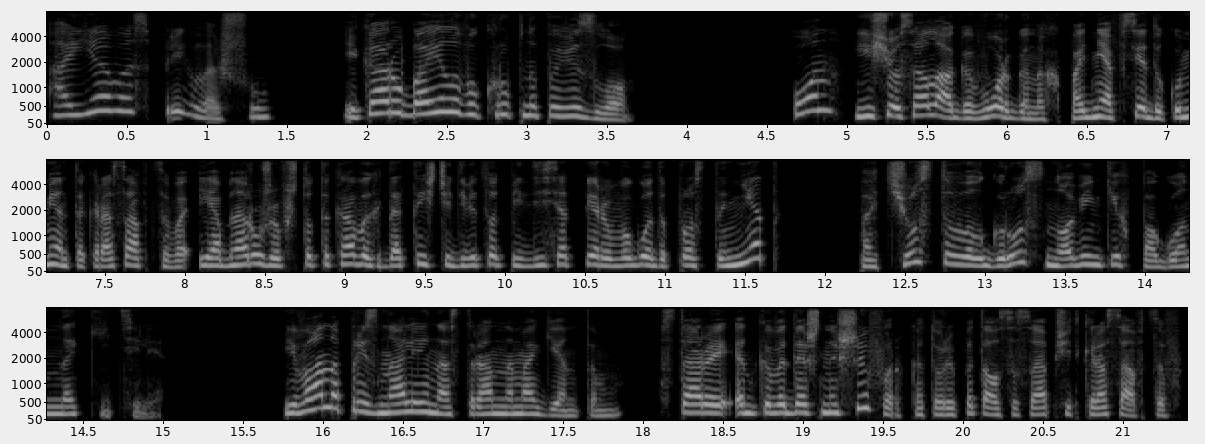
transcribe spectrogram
а я вас приглашу. И Кару Баилову крупно повезло. Он, еще салага в органах, подняв все документы Красавцева и обнаружив, что таковых до 1951 года просто нет, почувствовал груз новеньких погон на кителе. Ивана признали иностранным агентом. Старый НКВДшный шифр, который пытался сообщить Красавцев,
